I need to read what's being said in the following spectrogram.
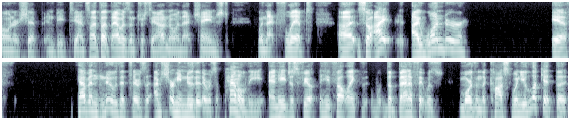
ownership in BTN, so I thought that was interesting. I don't know when that changed, when that flipped. Uh, so I I wonder if Kevin knew that there's. I'm sure he knew that there was a penalty, and he just feel he felt like the, the benefit was more than the cost. When you look at the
